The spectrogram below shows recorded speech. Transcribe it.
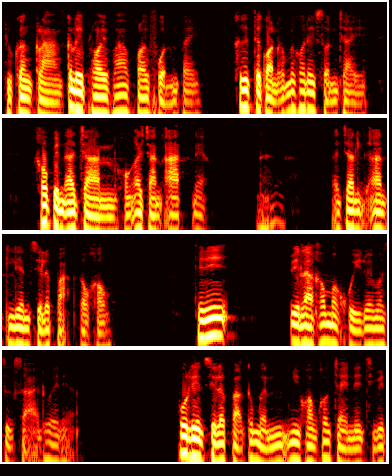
อยู่กลางๆ ก็เลยพลอยผ้าพลอยฝนไป คือแต่ก่อนเขาไม่ค่อยได้สนใจ เขาเป็นอาจารย์ของอาจารย์อาร์ตเนี่ยนะอาจารย์อาร์ตเรียนศิลปะกับเขา ทีนี้เวลาเขามาคุยด้วยมาศึกษาด้วยเนี่ย ผู้เรียนศิลปะก็เหมือนมีความเข้าใจในชีวิต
